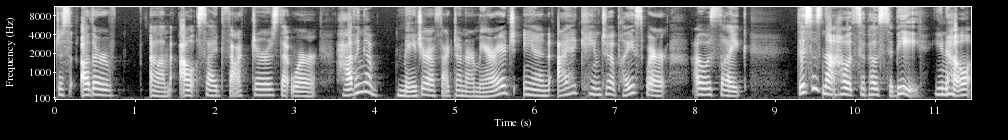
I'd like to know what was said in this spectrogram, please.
just other um, outside factors that were having a major effect on our marriage. And I came to a place where I was like, this is not how it's supposed to be, you know?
